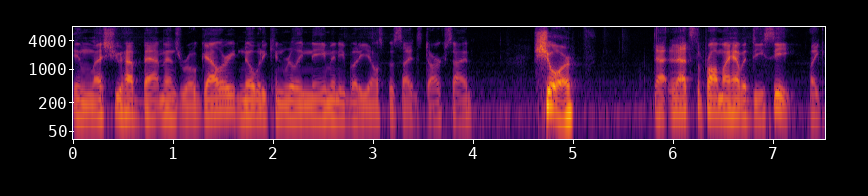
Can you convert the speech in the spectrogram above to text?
unless you have Batman's Rogue Gallery, nobody can really name anybody else besides Darkseid. Sure. That that's the problem I have with DC. Like,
